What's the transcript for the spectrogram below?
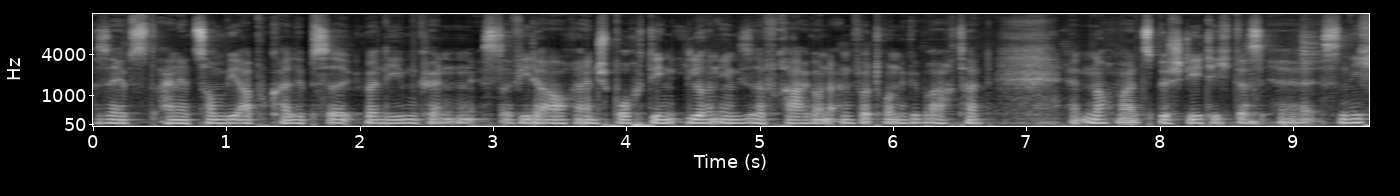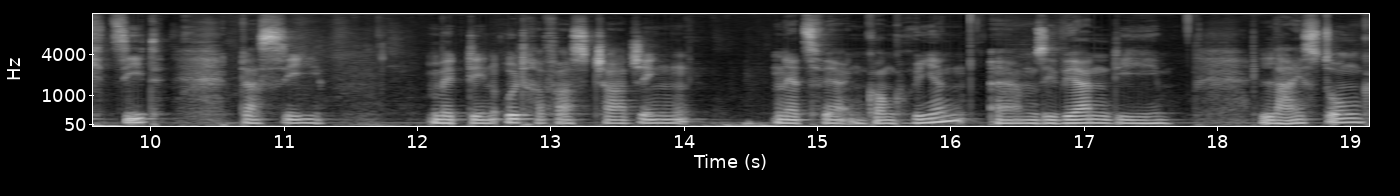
selbst eine Zombie-Apokalypse überleben könnten. Ist wieder auch ein Spruch, den Elon in dieser Frage- und Antwortrunde gebracht hat. Er hat nochmals bestätigt, dass er es nicht sieht, dass sie mit den Ultrafast Charging Netzwerken konkurrieren. Ähm, sie werden die Leistung,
